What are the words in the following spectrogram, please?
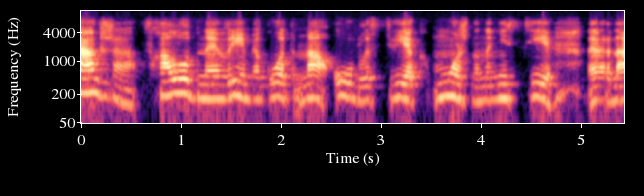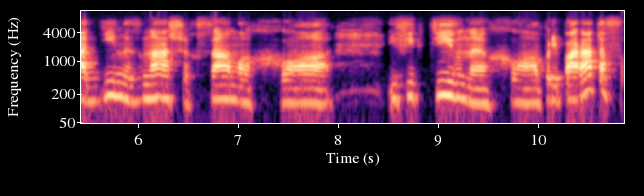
также в холодное время года на область век можно нанести, наверное, один из наших самых а, эффективных а, препаратов,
